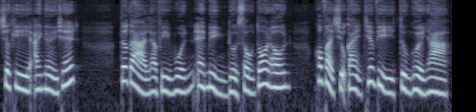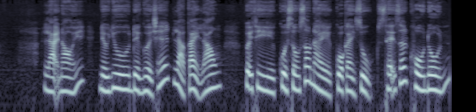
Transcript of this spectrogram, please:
trước khi anh ấy chết. Tất cả là vì muốn em mình được sống tốt hơn, không phải chịu cảnh thiên vị từ người nhà. Lại nói, nếu như để người chết là Cảnh Long, vậy thì cuộc sống sau này của Cảnh Dục sẽ rất khô đốn.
